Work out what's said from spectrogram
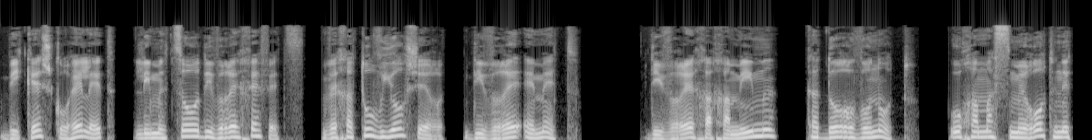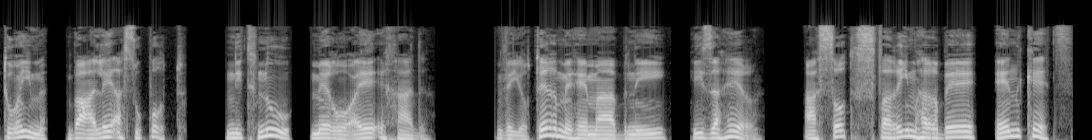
ביקש קהלת למצוא דברי חפץ, וכתוב יושר, דברי אמת. דברי חכמים כדורבנות, וכמסמרות נטועים בעלי אסופות, ניתנו מרועה אחד. ויותר מהמה, בני, היזהר, עשות ספרים הרבה אין קץ,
